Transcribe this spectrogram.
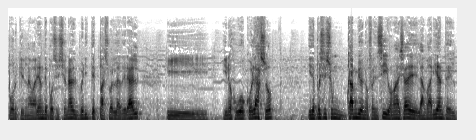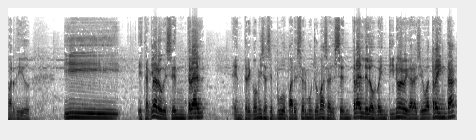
porque en la variante posicional Brites pasó al lateral y, y no jugó Colazo, y después hizo un cambio en ofensivo, más allá de las variantes del partido. Y está claro que Central, entre comillas, se pudo parecer mucho más al Central de los 29 que ahora llegó a 30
